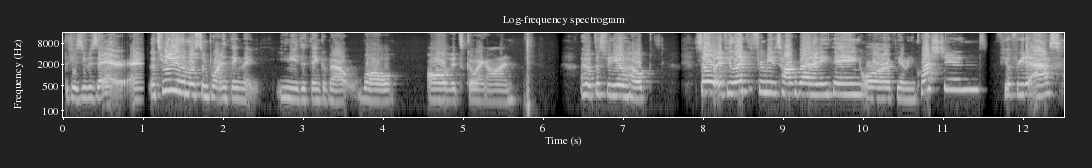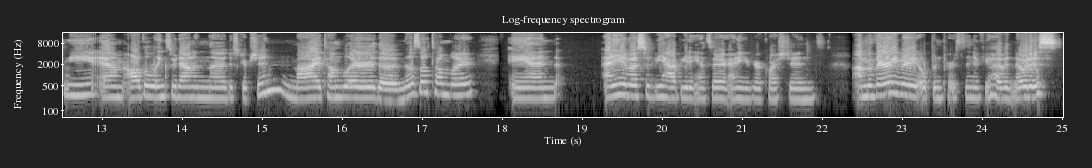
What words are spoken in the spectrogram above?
because he was there. And that's really the most important thing that you need to think about while all of it's going on. I hope this video helped. So if you'd like for me to talk about anything or if you have any questions, feel free to ask me. Um, all the links are down in the description. My Tumblr, the Milso Tumblr, and any of us would be happy to answer any of your questions. I'm a very, very open person if you haven't noticed.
